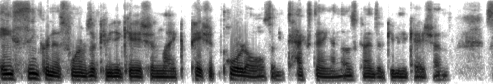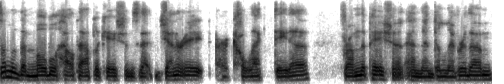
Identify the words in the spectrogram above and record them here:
asynchronous forms of communication like patient portals and texting and those kinds of communications. Some of the mobile health applications that generate or collect data from the patient and then deliver them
